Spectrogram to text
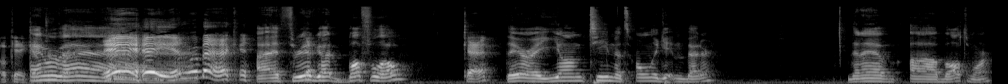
Okay. And we're recording. back. Hey, hey, and we're back. Uh, at three, I've got Buffalo. Okay. They are a young team that's only getting better. Then I have uh, Baltimore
